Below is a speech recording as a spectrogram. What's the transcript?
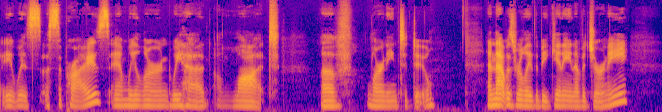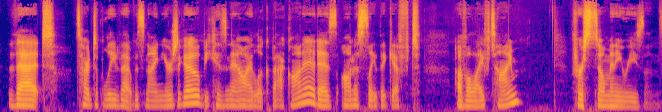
It was a surprise. And we learned we had a lot of learning to do. And that was really the beginning of a journey that it's hard to believe that was nine years ago because now I look back on it as honestly the gift of a lifetime for so many reasons.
